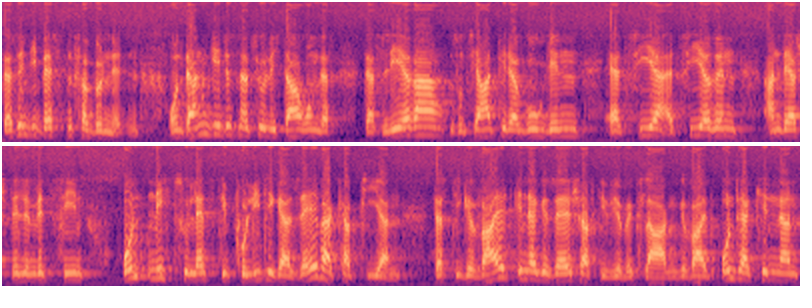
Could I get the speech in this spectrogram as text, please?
Das sind die besten Verbündeten. Und dann geht es natürlich darum, dass, dass Lehrer, Sozialpädagoginnen, Erzieher, Erzieherinnen an der Stelle mitziehen und nicht zuletzt die Politiker selber kapieren, dass die Gewalt in der Gesellschaft, die wir beklagen, Gewalt unter Kindern,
